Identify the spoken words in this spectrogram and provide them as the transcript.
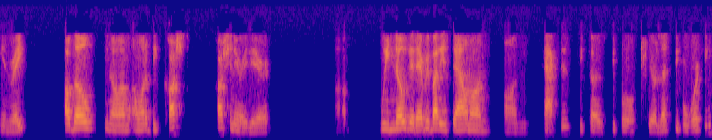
in rates. Although, you know, I, I want to be cautious, cautionary there. Um, we know that everybody's down on on taxes because people there are less people working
